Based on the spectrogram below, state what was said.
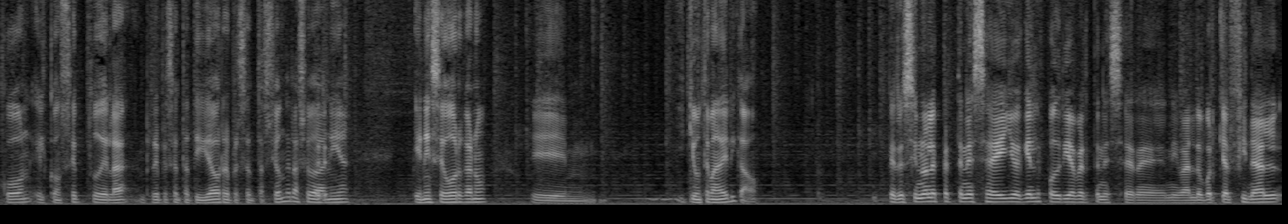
con el concepto de la representatividad o representación de la ciudadanía en ese órgano eh, y que es un tema delicado. Pero si no les pertenece a ellos, ¿a quién les podría pertenecer, eh, Nivaldo? Porque al final,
